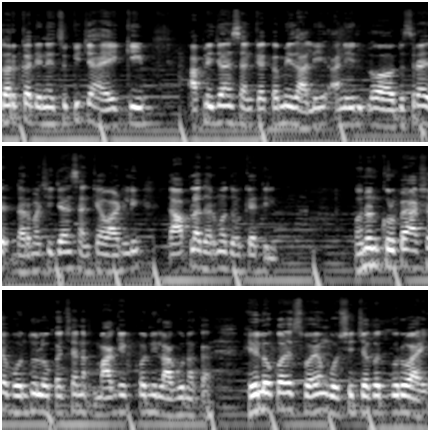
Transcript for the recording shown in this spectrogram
तर्क देणे चुकीचे आहे की आपली जनसंख्या कमी झाली आणि दुसऱ्या धर्माची जनसंख्या वाढली तर आपला धर्म धोक्यात येईल. म्हणून कृपया अशा बंधू लोकांच्या मागे कोणी लागू नका. हे लोक स्वयंघोषित जगद्गुरू आहे.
